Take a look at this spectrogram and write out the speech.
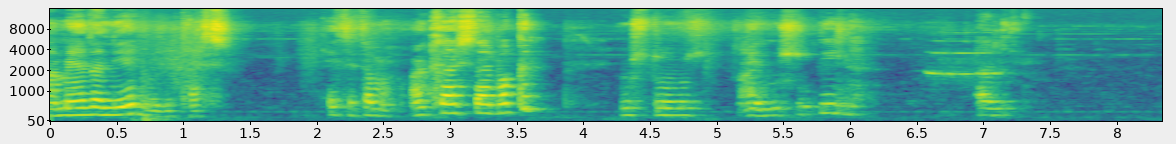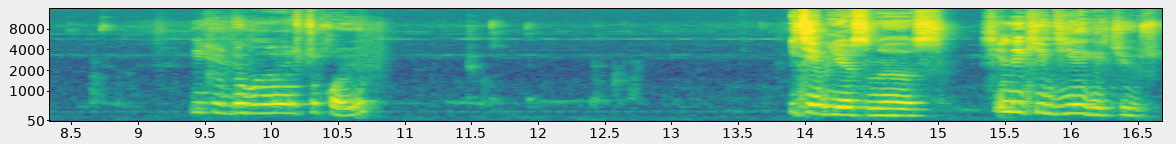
Kamerada niye böyle ters? Neyse tamam. Arkadaşlar bakın. Musluğumuz. Ay musluk değil de. İlk önce buna su koyup içebiliyorsunuz. Şimdi ikinciye geçiyoruz.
